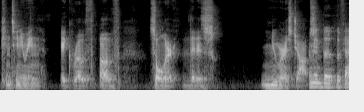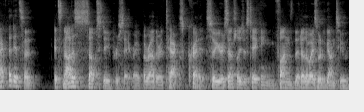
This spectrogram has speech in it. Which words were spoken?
continuing a growth of solar that is numerous jobs. I mean, the the fact that it's a it's not a subsidy per se, right? But rather a tax credit. So you're essentially just taking funds that otherwise would have gone to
